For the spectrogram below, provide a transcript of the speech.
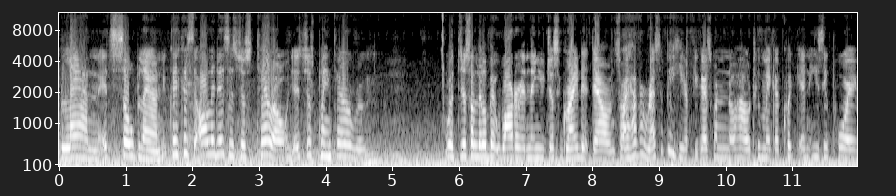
bland. It's so bland because all it is is just taro. It's just plain taro root mm-hmm. with just a little bit water and then you just grind it down. So I have a recipe here if you guys want to know how to make a quick and easy poi.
